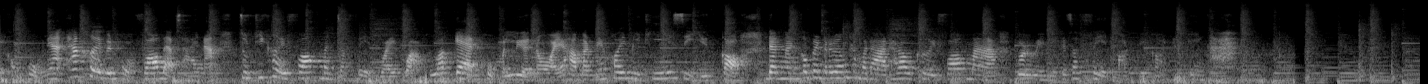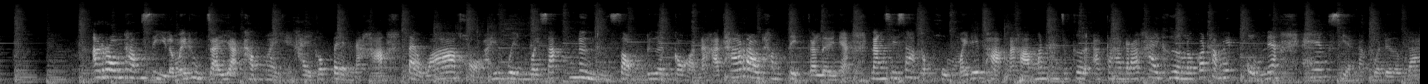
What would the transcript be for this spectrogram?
ดของผมเนี่ยถ้าเคยเป็นผมฟอกแบบทรายนะ จุดที่เคยฟอกมันจะเฟดไวกว่าเพราะว่าแกนผมมันเหลือน้อยอะค่ะมันไม่ค่อยมีที่ให้สียึดเกาะดังนั้นก็ก็เป็นเรื่องธรรมดาถ้าเราเคยฟอกมาบริเวณนี้ก็จะเฟดอ่อนไปก่อนนั่นเองค่ะ อารมณ์ทำสีแล้วไม่ถูกใจอยากทำใหม่ใครก็เป็นนะคะ แต่ว่าขอให้เว้นไว้สัก 1-2 เดือนก่อนนะคะ ถ้าเราทำติดกันเลยเนี่ยหนังศีรษะกับผมไม่ได้พักนะคะ มันอาจจะเกิดอาการระคายเคืองแล้วก็ทำให้ผมเนี่ยแห้งเสียหนักกว่าเดิมได้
